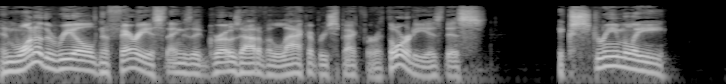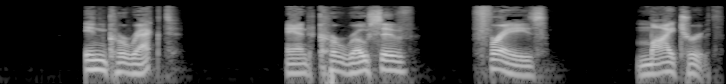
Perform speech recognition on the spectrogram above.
And one of the real nefarious things that grows out of a lack of respect for authority is this extremely incorrect and corrosive phrase, my truth.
